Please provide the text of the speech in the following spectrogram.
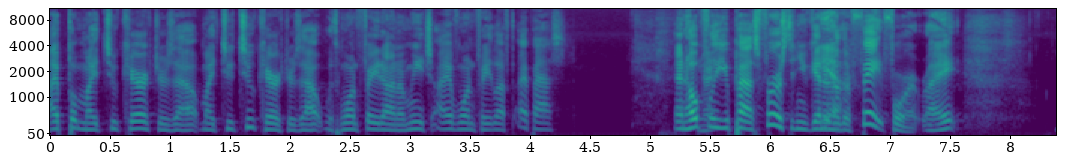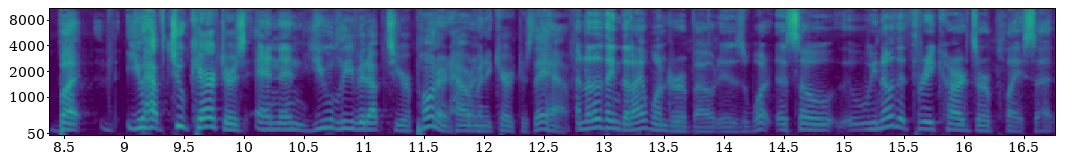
I put my two characters out, my two two characters out with one fate on them each. I have one fate left. I pass and hopefully you pass first and you get Yeah. another fate for it, right? But you have two characters, and then you leave it up to your opponent how many characters they have. Another thing that I wonder about is what. So we know that three cards are a playset.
